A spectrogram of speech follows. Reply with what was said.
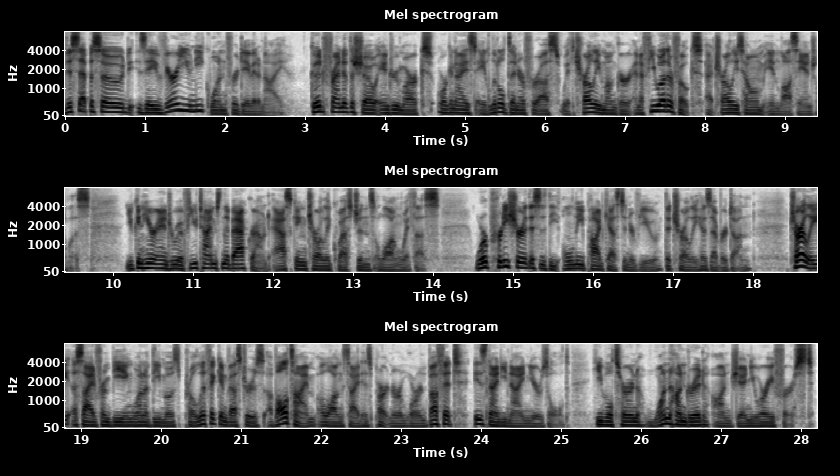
This episode is a very unique one for David and I. Good friend of the show, Andrew Marks, organized a little dinner for us with Charlie Munger and a few other folks at Charlie's home in Los Angeles. You can hear Andrew a few times in the background asking Charlie questions along with us. We're pretty sure this is the only podcast interview that Charlie has ever done. Charlie, aside from being one of the most prolific investors of all time, alongside his partner Warren Buffett, is 99 years old. He will turn 100 on January 1st.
